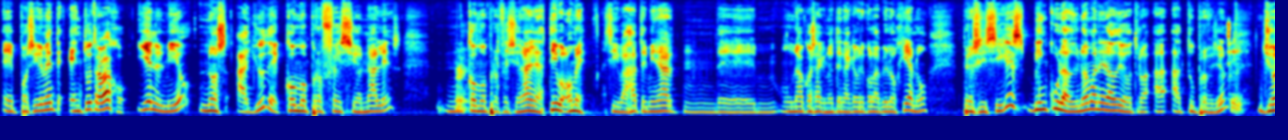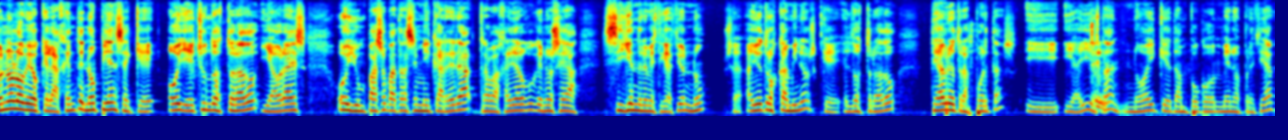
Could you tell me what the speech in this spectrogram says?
eh, posiblemente en tu trabajo y en el mío, nos ayude como profesionales, como profesional en activo. Hombre, si vas a terminar mm, de una cosa que no tenga que ver con la biología, no. Pero si sigues vinculado de una manera o de otra a, a tu profesión, Sí. yo no lo veo que la gente no piense que, oye, he hecho un doctorado y ahora es, oye, un paso para atrás en mi carrera, trabajar en algo que no sea siguiendo la investigación. No. O sea, hay otros caminos que el doctorado te abre otras puertas y, y ahí Sí. están. No hay que tampoco menospreciar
